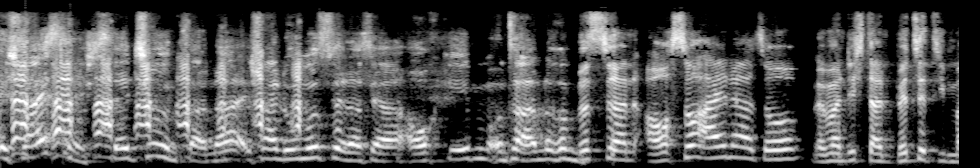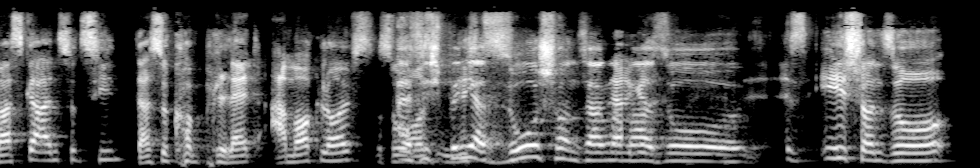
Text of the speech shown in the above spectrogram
Ich weiß nicht, stay tuned dann, ne? Ich meine, du musst dir das ja auch geben, unter anderem. Bist du dann auch so einer, so, wenn man dich dann bittet, die Maske anzuziehen, dass du komplett amok läufst? So Also ich bin ja so schon, sagen wir mal, so ist eh schon so,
